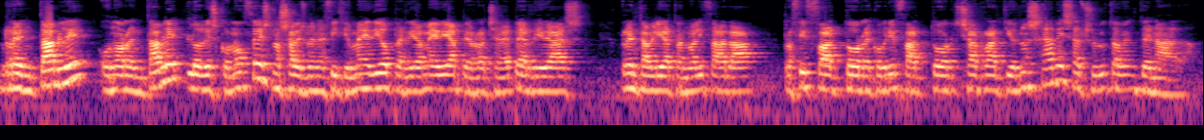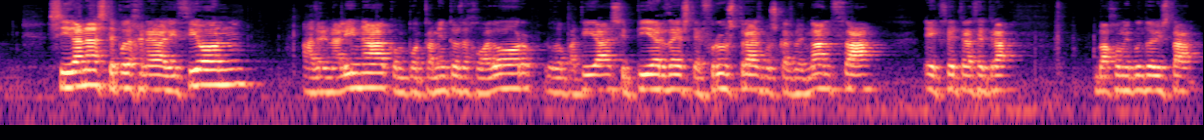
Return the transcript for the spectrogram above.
rentable o no rentable, lo desconoces, no sabes beneficio medio, pérdida media, racha de pérdidas, rentabilidad anualizada, profit factor, recovery factor, chart ratio, no sabes absolutamente nada. Si ganas te puede generar adicción, adrenalina, comportamientos de jugador, ludopatía, si pierdes, te frustras, buscas venganza, etcétera, etcétera. Bajo mi punto de vista,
